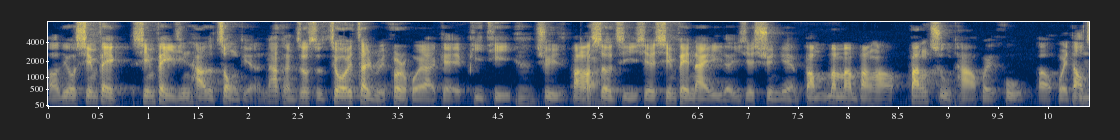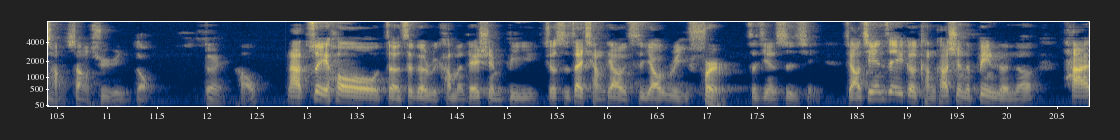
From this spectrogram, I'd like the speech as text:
呃，例如心肺，心肺已经他的重点了，那可能就是就会再 refer 回来给 PT、嗯、去帮他设计一些心肺耐力的一些训练，帮慢慢帮他帮助他恢复呃回到场上去运动。嗯、对，好，那最后的这个 recommendation B 就是再强调一次要 refer 这件事情。假如今天这一个 concussion 的病人呢，他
